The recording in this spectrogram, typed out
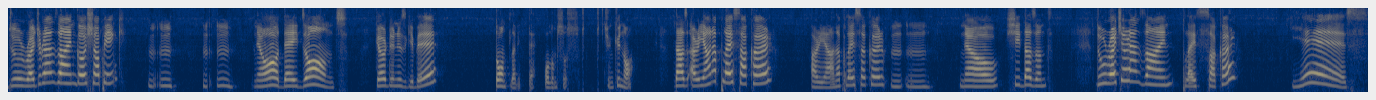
Do Roger and Zine go shopping? Mm-mm. Mm-mm. No, they don't. Gördüğünüz gibi don't'la bitti. Olumsuz. Çünkü no. Does Ariana play soccer? Ariana play soccer? Mm-mm. No, she doesn't. Do Roger and Zine play soccer? Yes.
